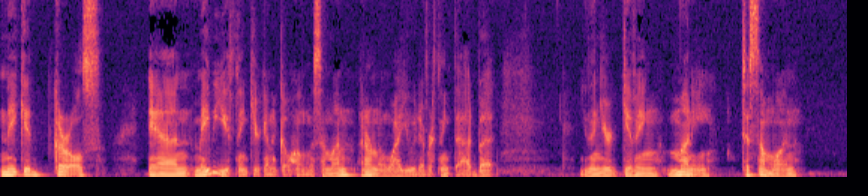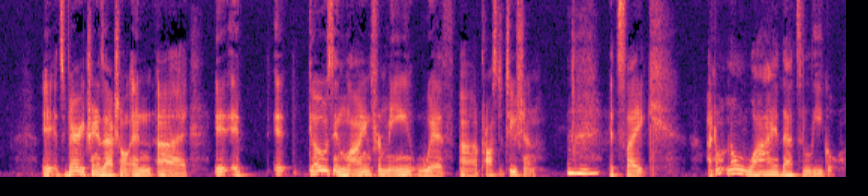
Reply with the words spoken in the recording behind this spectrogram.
naked girls and maybe you think you're going to go home with someone. I don't know why you would ever think that, but then you're giving money to someone. It's very transactional, and uh, it, it it goes in line for me with uh, prostitution. It's like I don't know why that's illegal.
